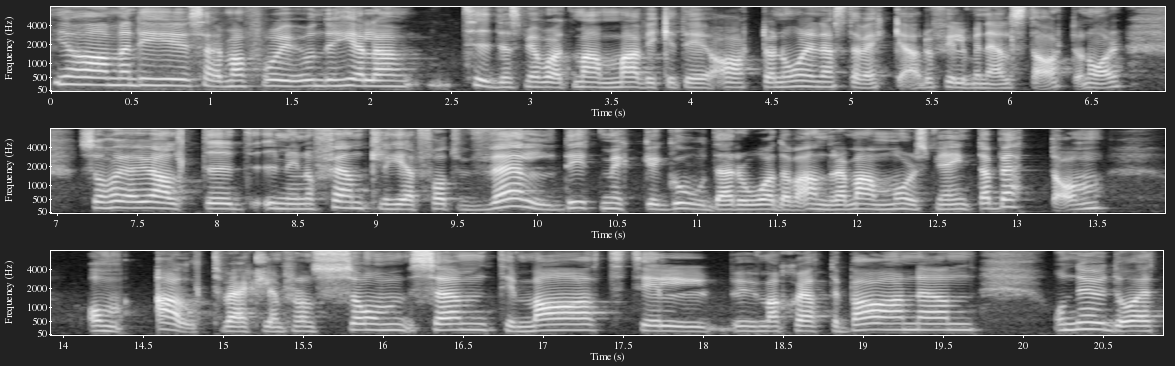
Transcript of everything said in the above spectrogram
Ja, men det är ju så här, man får ju under hela tiden som jag varit mamma, vilket är 18 år i nästa vecka, då fyller min äldsta 18 år, så har jag ju alltid i min offentlighet fått väldigt mycket goda råd av andra mammor som jag inte har bett om. Om allt, verkligen från som, sömn till mat, till hur man sköter barnen. Och nu då, ett,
